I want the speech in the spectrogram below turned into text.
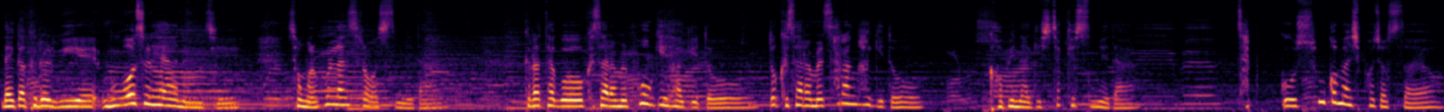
내가 그를 위해 무엇을 해야 하는지 정말 혼란스러웠습니다. 그렇다고 그 사람을 포기하기도 또 그 사람을 사랑하기도 겁이 나기 시작했습니다. 자꾸 숨고만 싶어졌어요.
